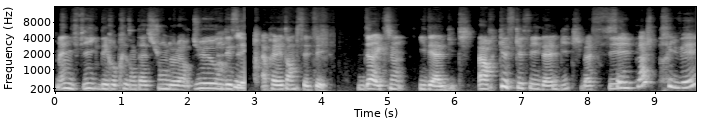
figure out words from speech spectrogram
magnifique, des représentations de leurs dieux ou des. Les- Après les temples, c'était direction Ideal Beach. Alors, qu'est-ce que c'est Ideal Beach? Bah, C'est une plage privée.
